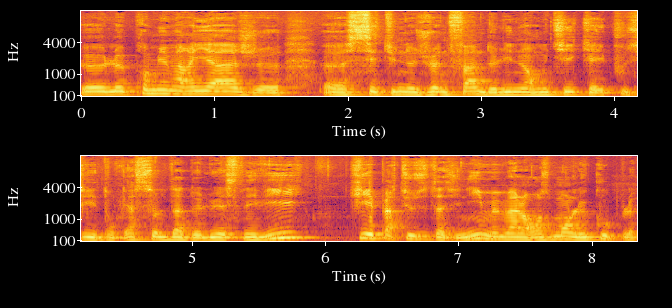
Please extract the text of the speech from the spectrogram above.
Euh, le premier mariage, euh, c'est une jeune femme de l'île Normoutier qui a épousé donc un soldat de l'US Navy qui est parti aux États-Unis, mais malheureusement le couple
